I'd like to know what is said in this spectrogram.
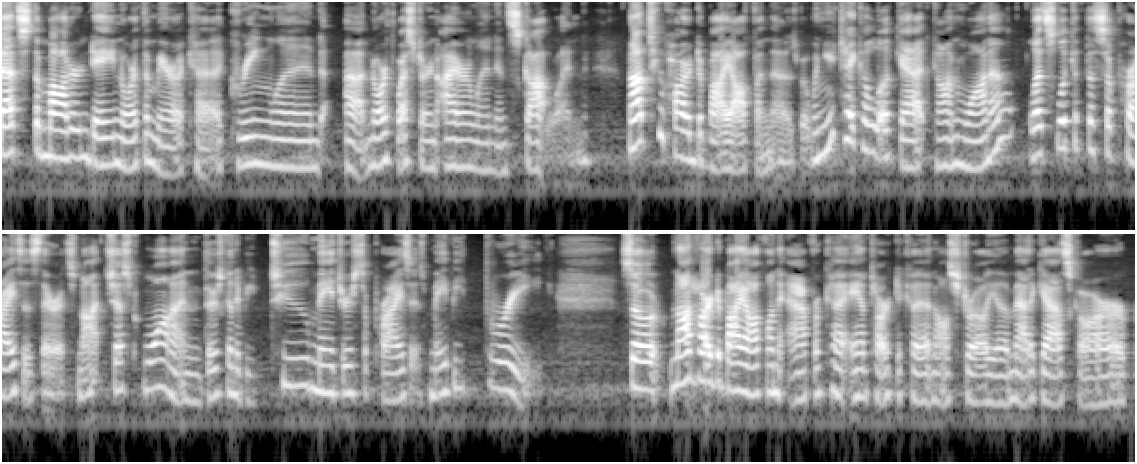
That's the modern day North America, Greenland, uh, Northwestern Ireland, and Scotland. Not too hard to buy off on those, but when you take a look at Gondwana, let's look at the surprises there. It's not just one, there's going to be two major surprises, maybe three. So, not hard to buy off on Africa, Antarctica, and Australia, Madagascar,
